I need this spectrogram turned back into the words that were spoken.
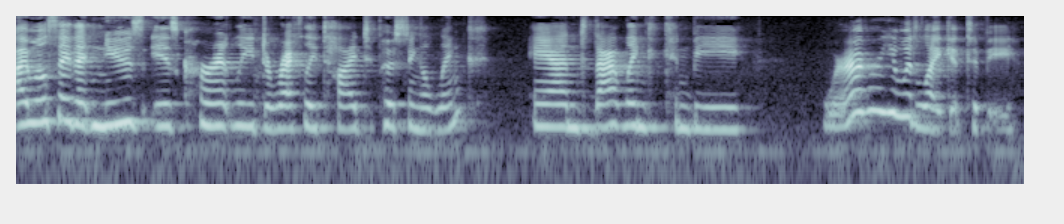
I will say that news is currently directly tied to posting a link, and that link can be wherever you would like it to be.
